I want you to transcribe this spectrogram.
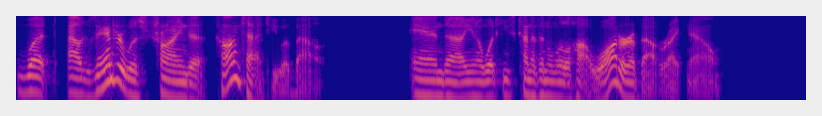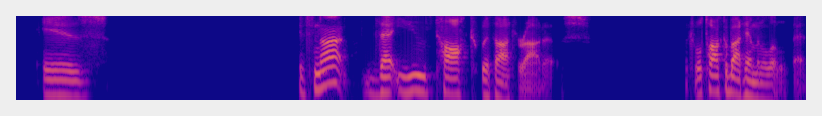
what alexander was trying to contact you about and uh, you know what he's kind of in a little hot water about right now is it's not that you talked with Aterrados, which we'll talk about him in a little bit.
